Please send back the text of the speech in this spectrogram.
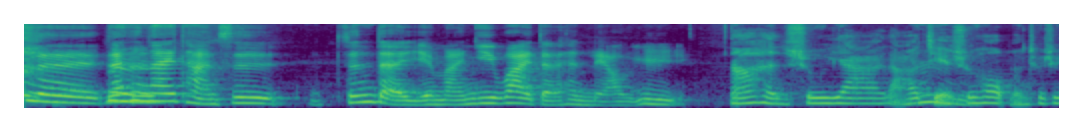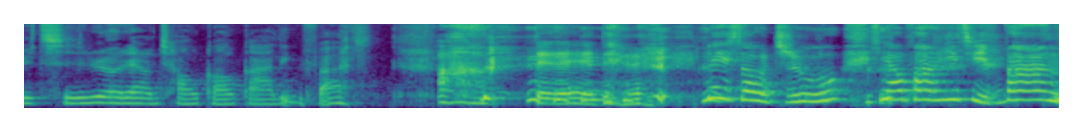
对，但是那一堂是真的也蛮意外的，很疗愈。然后很舒压，然后结束后我们就去吃热量超高咖喱饭啊！对对对，内手足要胖一起胖。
